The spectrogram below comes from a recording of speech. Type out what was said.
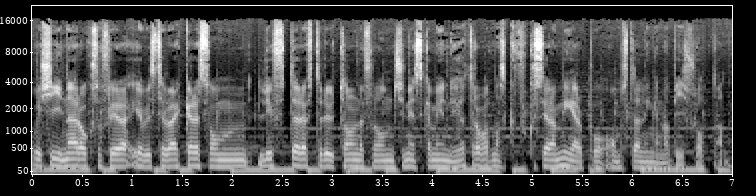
Och I Kina är det också flera elbilstillverkare som lyfter efter uttalande från kinesiska myndigheter om att man ska fokusera mer på omställningen av bilflottan.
